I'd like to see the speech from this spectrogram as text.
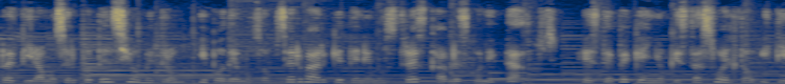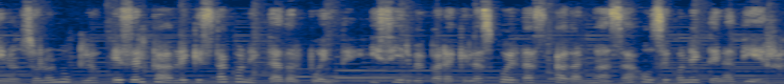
Retiramos el potenciómetro y podemos observar que tenemos tres cables conectados. Este pequeño que está suelto y tiene un solo núcleo es el cable que está conectado al puente y sirve para que las cuerdas hagan masa o se conecten a tierra.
